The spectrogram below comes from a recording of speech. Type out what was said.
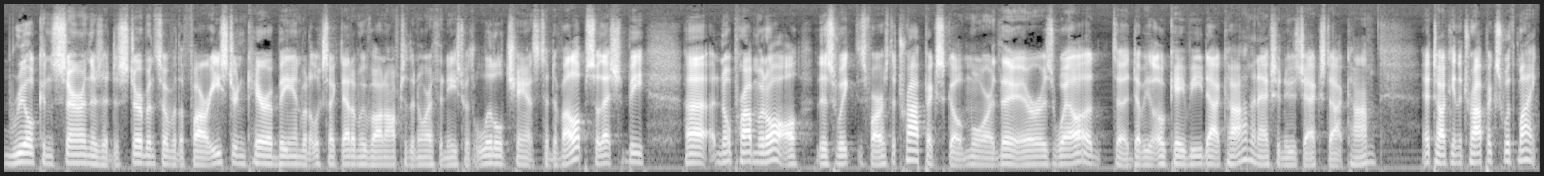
real concern. There's a disturbance over the far eastern Caribbean, but it looks like that'll move on off to the north and east with little chance to develop. So that should be uh, no problem at all this week as far as the tropics go. More there as well at uh, WOKV.com and ActionNewsJax.com at Talking the Tropics with Mike.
